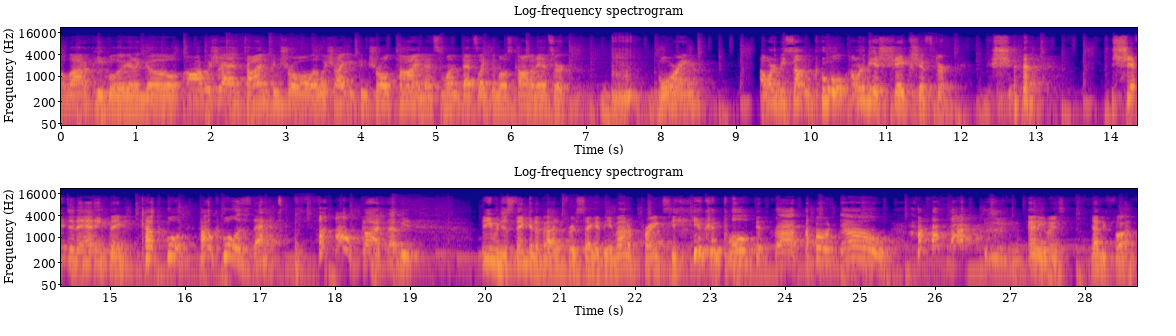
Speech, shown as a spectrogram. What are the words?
A lot of people are gonna go, oh, I wish I had time control. I wish I could control time. That's one, that's like the most common answer. Boring. I wanna be something cool. I wanna be a shapeshifter. Shift into anything. How cool, how cool is that? oh gosh, that'd be, even just thinking about it for a second, the amount of pranks you can pull with that. Oh no. Anyways, That'd be fun.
